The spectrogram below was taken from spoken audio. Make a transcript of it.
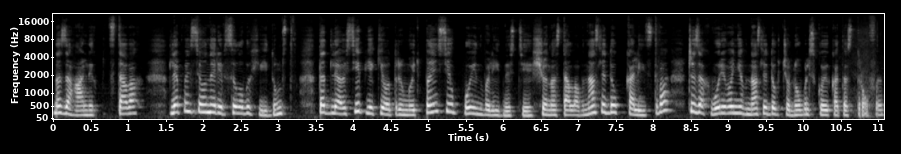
на загальних підставах, для пенсіонерів силових відомств та для осіб, які отримують пенсію по інвалідності, що настала внаслідок каліцтва чи захворювання внаслідок Чорнобильської катастрофи.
